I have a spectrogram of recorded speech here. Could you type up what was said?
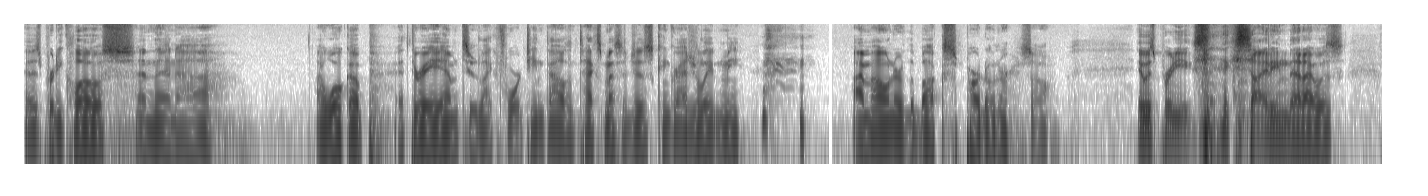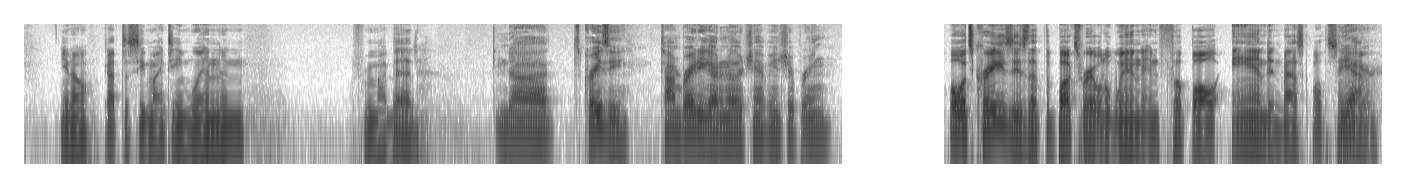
It was pretty close, and then uh, I woke up at three a.m. to like fourteen thousand text messages congratulating me. I'm a owner of the Bucks, part owner, so it was pretty ex- exciting that I was, you know, got to see my team win and from my bed. And, uh, it's crazy. Tom Brady got another championship ring. Well, what's crazy is that the Bucks were able to win in football and in basketball the same Yeah. year.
